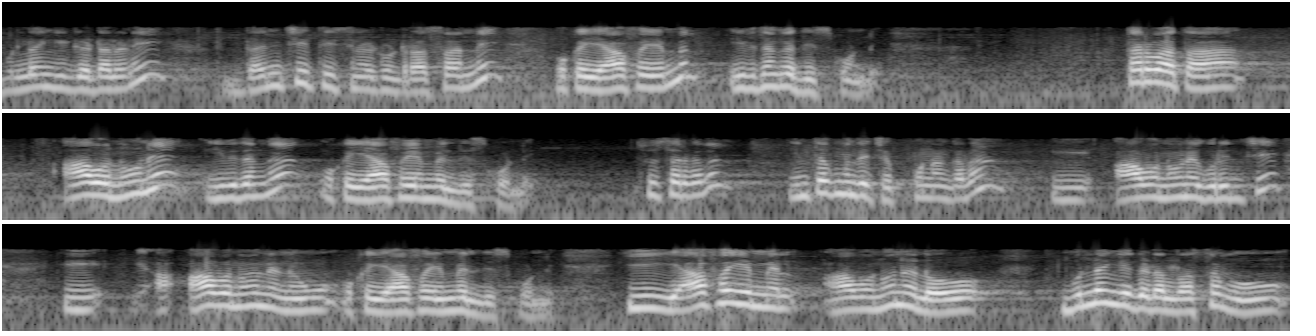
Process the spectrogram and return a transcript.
ముల్లంగి గడ్డలని దంచి తీసినటువంటి రసాన్ని ఒక యాభై ఎంఎల్ ఈ విధంగా తీసుకోండి. తర్వాత ఆవ నూనె ఈ విధంగా ఒక యాభై ఎంఎల్ తీసుకోండి. చూసారు కదా? ఇంతకుముందే చెప్పుకున్నాం కదా? ఈ ఆవ నూనె గురించి ఈ ఆవ నూనెను ఒక యాభై ఎంఎల్ తీసుకోండి. ఈ యాభై ఎంఎల్ ఆవ నూనెలో ముల్లంగి గడ్డల రసము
